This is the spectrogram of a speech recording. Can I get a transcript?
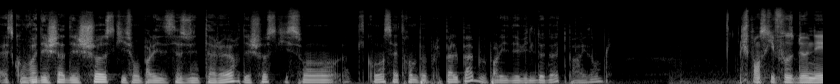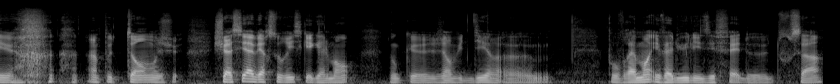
Est-ce qu'on voit déjà des choses qui sont parlées des États-Unis tout à l'heure, des choses qui, sont, qui commencent à être un peu plus palpables? Vous parlez des villes de notes, par exemple? Je pense qu'il faut se donner un peu de temps. Je, suis assez averse au risque également. Donc euh, j'ai envie de dire, pour vraiment évaluer les effets de tout ça,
